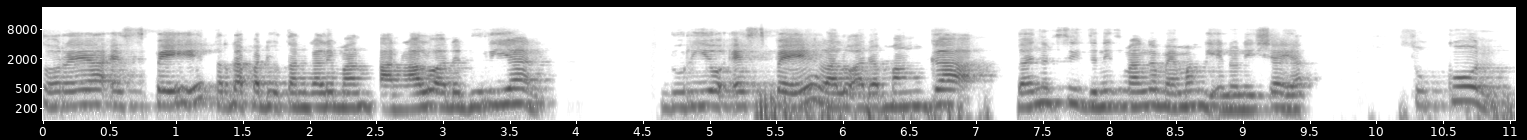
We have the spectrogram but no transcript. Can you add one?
Sorea sp terdapat di hutan Kalimantan. Lalu ada durian, Durio sp, lalu ada mangga. Banyak sih jenis mangga memang di Indonesia ya. Sukun,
